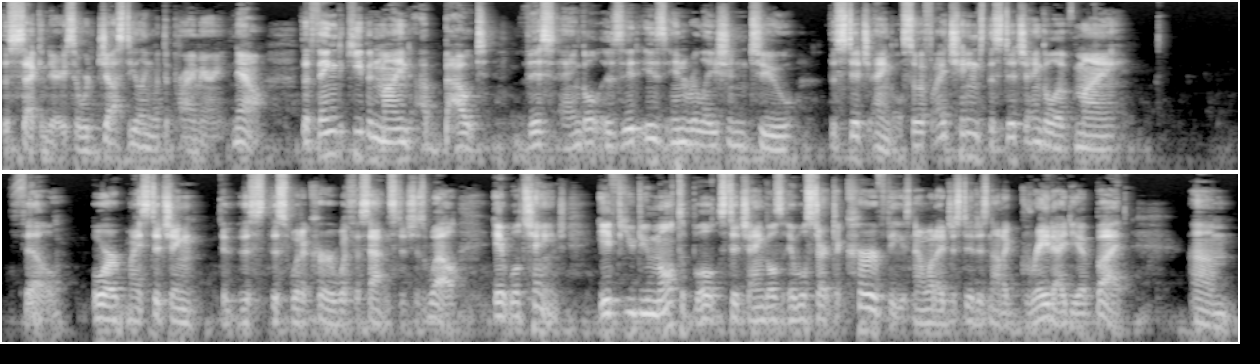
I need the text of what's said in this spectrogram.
the secondary. So we're just dealing with the primary. Now, the thing to keep in mind about this angle is it is in relation to the stitch angle. So if I change the stitch angle of my fill, or my stitching, this, this would occur with a satin stitch as well, it will change. If you do multiple stitch angles, it will start to curve these. Now what I just did is not a great idea, but um,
